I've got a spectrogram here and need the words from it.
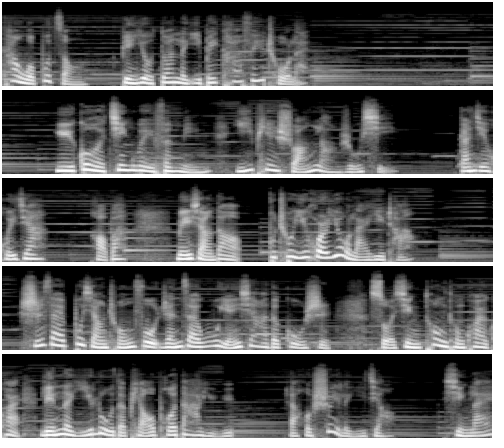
看我不走，便又端了一杯咖啡出来。雨过泾渭分明，一片爽朗如洗，赶紧回家，好吧。没想到不出一会儿又来一场。实在不想重复人在屋檐下的故事，索性痛痛快快淋了一路的瓢泼大雨，然后睡了一觉，醒来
